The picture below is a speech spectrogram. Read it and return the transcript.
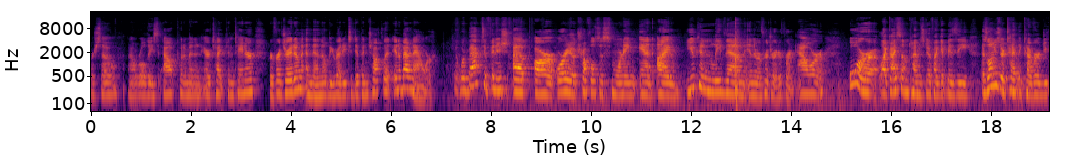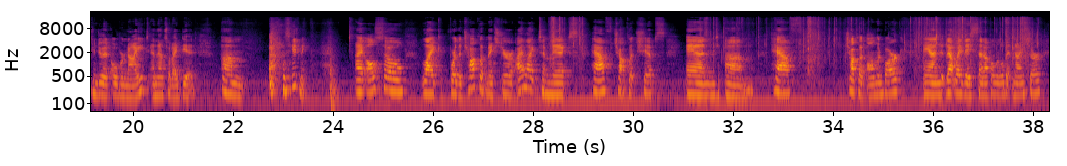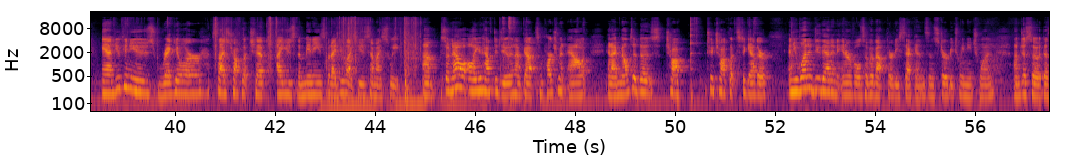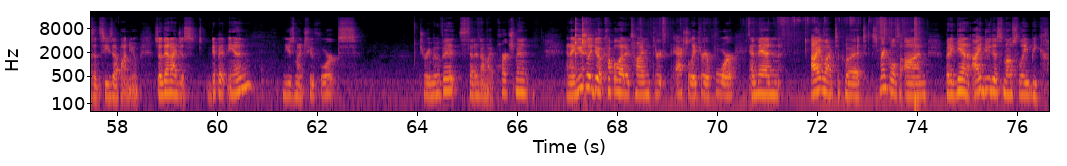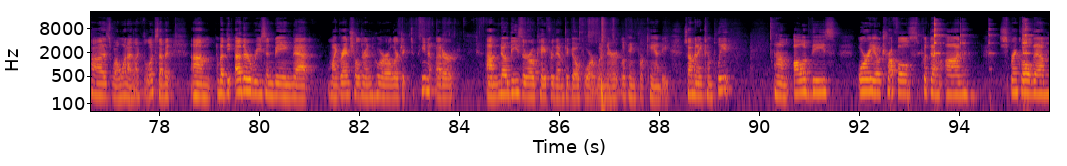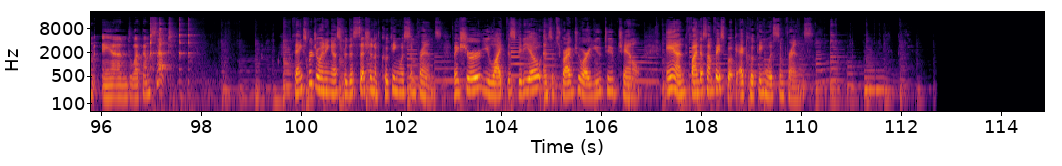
or so. And I'll roll these out, put them in an airtight container, refrigerate them, and then they'll be ready to dip in chocolate in about an hour. Okay, we're back to finish up our Oreo truffles this morning, and I you can leave them in the refrigerator for an hour, or like I sometimes do if I get busy, as long as they're tightly covered, you can do it overnight, and that's what I did. Um, excuse me. I also like for the chocolate mixture, I like to mix half chocolate chips and um, half chocolate almond bark and that way they set up a little bit nicer. And you can use regular size chocolate chips. I use the minis, but I do like to use semi-sweet. Um, so now all you have to do, and I've got some parchment out, and I melted those choc two chocolates together. And you want to do that in intervals of about 30 seconds and stir between each one, um, just so it doesn't seize up on you. So then I just dip it in, use my two forks, to remove it, set it on my parchment. And I usually do a couple at a time, through actually three or four. And then I like to put sprinkles on, but again, I do this mostly because, well, one, I like the looks of it, um, but the other reason being that my grandchildren who are allergic to peanut butter um, know these are okay for them to go for when they're looking for candy. So I'm gonna complete um, all of these Oreo truffles, put them on, sprinkle them, and let them set. Thanks for joining us for this session of Cooking with Some Friends. Make sure you like this video and subscribe to our YouTube channel. And find us on Facebook at Cooking with Some Friends.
